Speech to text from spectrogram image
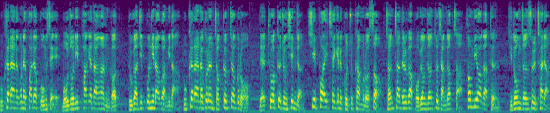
우크라이나군의 화력 공세에 모조리 파괴당하는 것 두 가지뿐이라고 합니다. 우크라이나군은 적극적으로 네트워크 중심전 C4I 체계를 구축함으로써 전차들과 보병 전투 장갑차, 험비와 같은 기동 전술 차량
